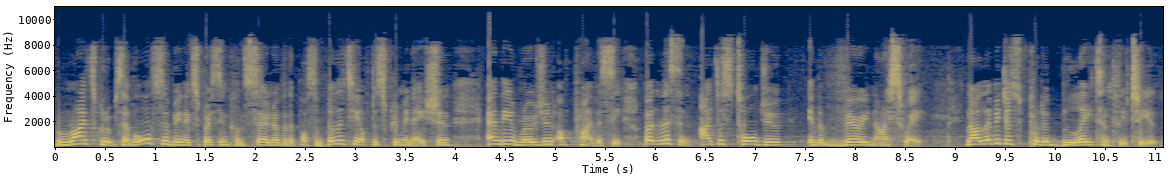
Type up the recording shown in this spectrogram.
Rights groups have also been expressing concern over the possibility of discrimination and the erosion of privacy. But listen, I just told you in a very nice way. Now let me just put it blatantly to you.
